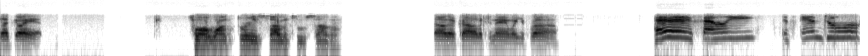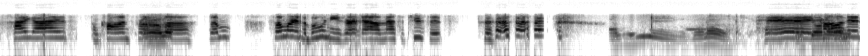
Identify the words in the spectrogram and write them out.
let's go ahead. Four one three seven two seven. Other caller, what's your name? Where you from? Hey, family. It's Ann Jules. Hi, guys. I'm calling from Hello. uh, some somewhere in the boonies right now in Massachusetts. Oh, hey, what's going on? hey, What's going calling on? in.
